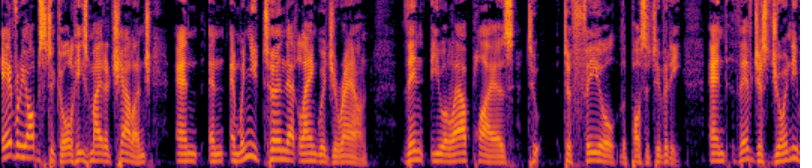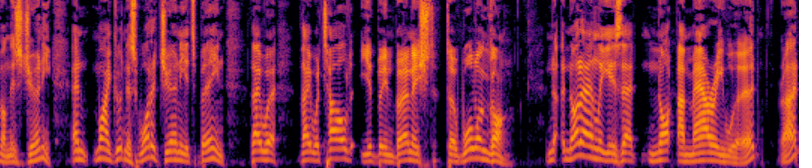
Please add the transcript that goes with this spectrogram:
every obstacle he's made a challenge. And, and, and when you turn that language around, then you allow players to, to feel the positivity. And they've just joined him on this journey. And my goodness, what a journey it's been. They were, they were told you've been burnished to Wollongong. not only is that not a Maori word, right?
